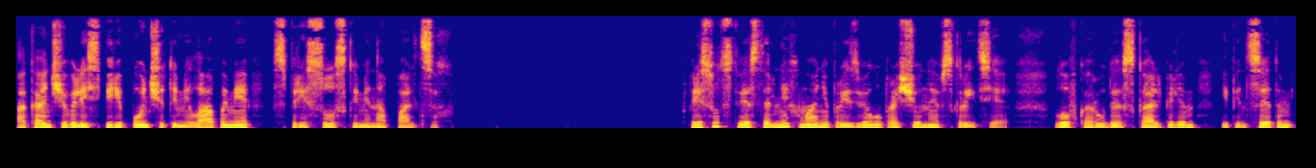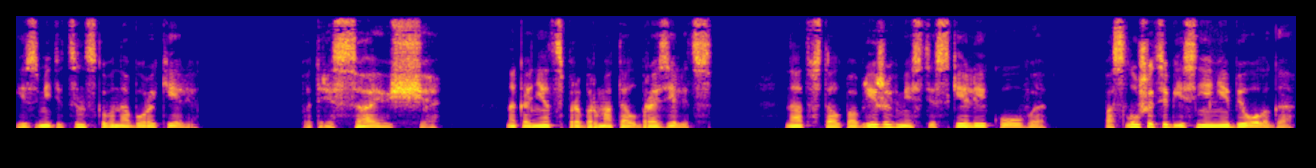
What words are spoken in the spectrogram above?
оканчивались перепончатыми лапами с присосками на пальцах. В присутствии остальных Маня произвел упрощенное вскрытие, ловко орудуя скальпелем и пинцетом из медицинского набора Келли. «Потрясающе!» — наконец пробормотал бразилец. Над встал поближе вместе с Келли и Коуве. «Послушать объяснение биолога».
